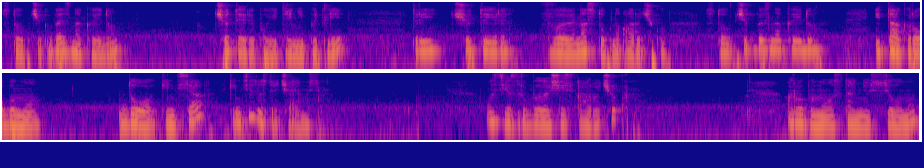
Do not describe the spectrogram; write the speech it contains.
стовпчик без накиду, 4 повітряні петлі, 3, 4, в наступну арочку стовпчик без накиду. І так робимо до кінця, в кінці зустрічаємось. Ось я зробила 6 арочок. Робимо останню сьому,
